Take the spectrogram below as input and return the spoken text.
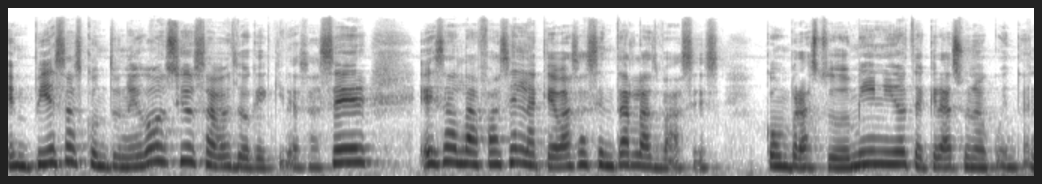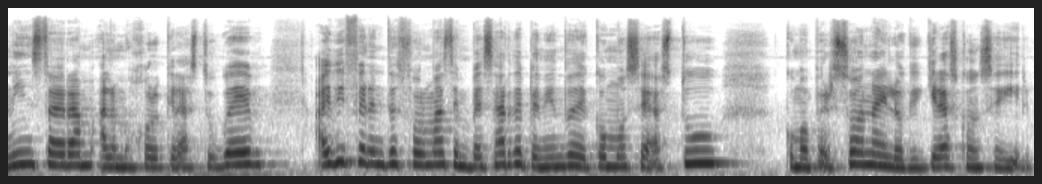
Empiezas con tu negocio, sabes lo que quieres hacer. Esa es la fase en la que vas a sentar las bases. Compras tu dominio, te creas una cuenta en Instagram, a lo mejor creas tu web. Hay diferentes formas de empezar dependiendo de cómo seas tú como persona y lo que quieras conseguir.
